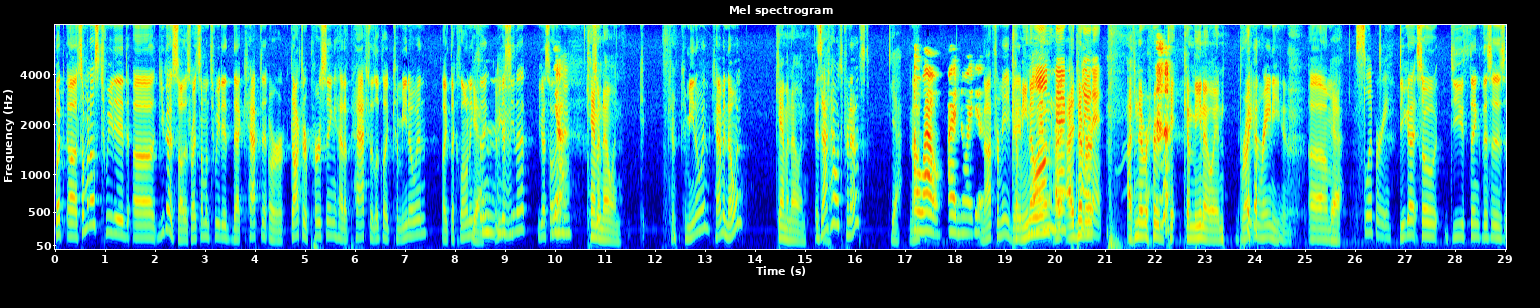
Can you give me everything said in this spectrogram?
but uh, someone else tweeted. Uh, you guys saw this, right? Someone tweeted that Captain or Doctor Pershing had a patch that looked like Kaminoan, like the cloning Yeah. thing. Have you guys seen that? You guys saw Yeah. Kaminoan, that? Ka- Kaminoan? Kaminoan? Kaminoan. Is that how it's pronounced? Yeah, Not, oh, wow. I had no idea. Not for me, babe. Kaminoan. Long neck I, I'd never, planet. I've never heard Ka- Kaminoan. Bright and rainy. Um, Yeah, Slippery. Do you guys? So, do you think this is?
